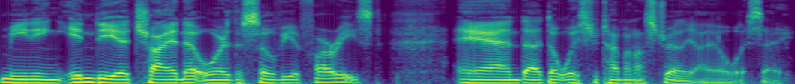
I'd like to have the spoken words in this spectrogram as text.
meaning India, China, or the Soviet Far East? And uh, don't waste your time on Australia. I always say.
